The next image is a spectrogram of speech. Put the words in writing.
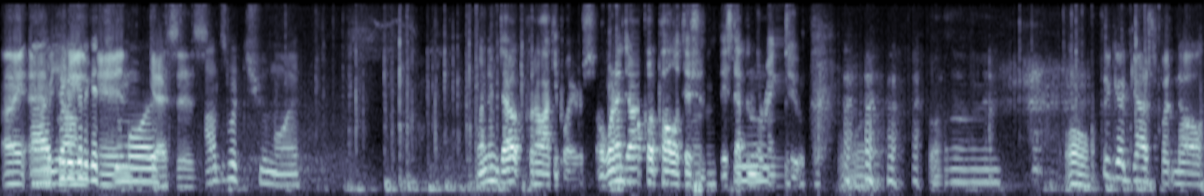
I Uh, am we're gonna get two more. guesses. I'll just put two more. When in doubt, put hockey players. Or when in doubt, put politician. They step in the ring too. Four, five. Oh, It's a good guess, but no.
